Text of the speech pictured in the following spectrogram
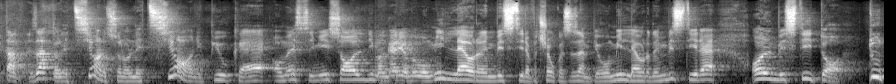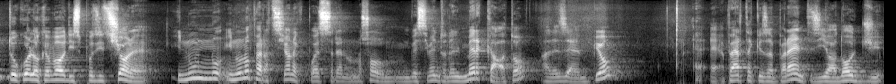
Tanto, esatto, lezioni, sono lezioni più che ho messo i miei soldi, magari avevo 1000 euro da investire, facciamo questo esempio, avevo 1000 euro da investire, ho investito tutto quello che avevo a disposizione in, un, in un'operazione che può essere, non lo so, un investimento nel mercato, ad esempio, è aperta e chiusa parentesi, io ad oggi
